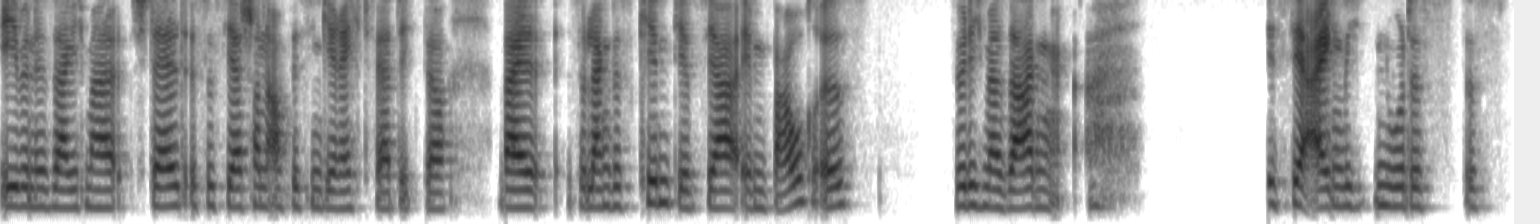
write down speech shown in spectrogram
Ebene, sage ich mal, stellt, ist es ja schon auch ein bisschen gerechtfertigter. Weil solange das Kind jetzt ja im Bauch ist, würde ich mal sagen, ist ja eigentlich nur das, das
